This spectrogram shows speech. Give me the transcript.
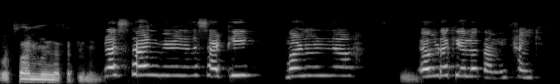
प्रोत्साहन मिळण्यासाठी नाही प्रस्थान मिळण्यासाठी म्हणून एवढं केलं होतं आम्ही थँक्यू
